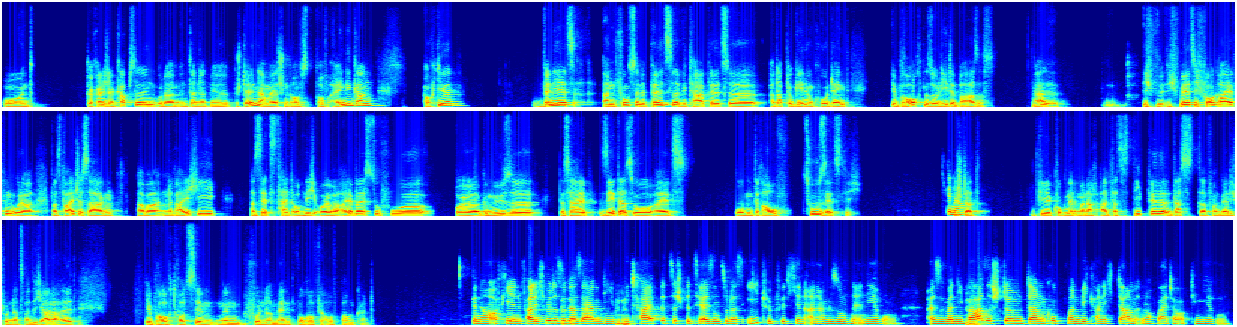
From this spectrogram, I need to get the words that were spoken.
Und da kann ich ja Kapseln oder im Internet mir bestellen, da haben wir ja schon drauf, drauf eingegangen. Auch hier, wenn ihr jetzt an funktionelle Pilze, Vitalpilze, Adaptogene und Co. denkt, ihr braucht eine solide Basis. Ja, ich, ich will jetzt nicht vorgreifen oder was Falsches sagen, aber ein Reichi ersetzt halt auch nicht eure Eiweißzufuhr, euer Gemüse. Deshalb seht das so als obendrauf, zusätzlich. Genau. Statt viele gucken dann immer nach, ah, das ist die Pille und das, davon werde ich 120 Jahre alt. Ihr braucht trotzdem ein Fundament, worauf ihr aufbauen könnt. Genau, auf jeden Fall. Ich würde sogar sagen, die Vitalpilze speziell sind so das i-Tüpfelchen einer gesunden Ernährung. Also wenn die Basis stimmt, dann guckt man, wie kann ich damit noch weiter optimieren.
